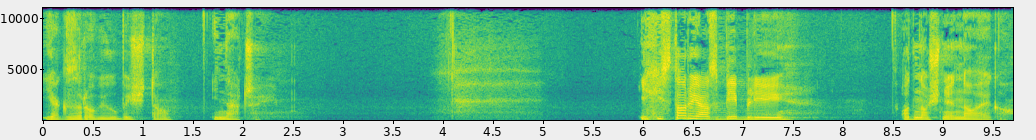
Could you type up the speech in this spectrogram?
jak zrobiłbyś to inaczej. I historia z Biblii odnośnie Noego.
